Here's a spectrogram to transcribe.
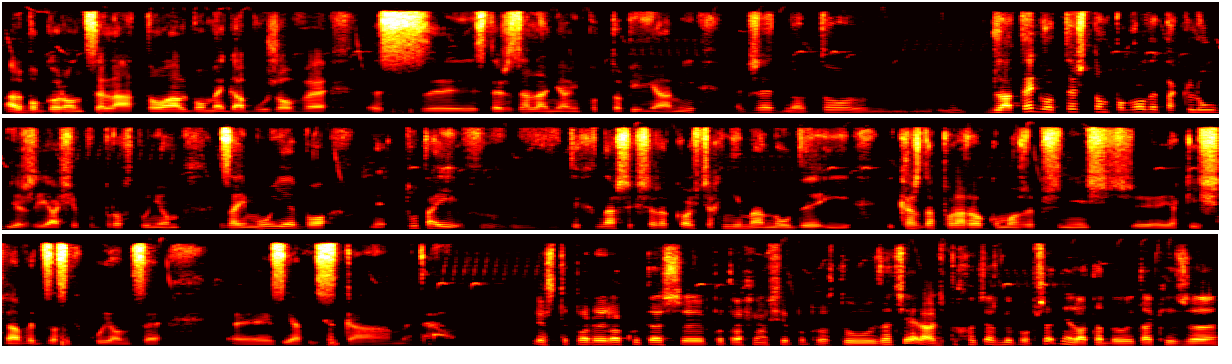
albo gorące lato, albo mega burzowe z, z też zalaniami, podtopieniami. Także no to dlatego też tą pogodę tak lubię, że ja się po prostu nią zajmuję, bo tutaj w, tych naszych szerokościach nie ma nudy i, i każda pora roku może przynieść e, jakieś nawet zaskakujące e, zjawiska meteo. Wiesz, te pory roku też y, potrafią się po prostu zacierać. Chociażby poprzednie lata były takie, że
